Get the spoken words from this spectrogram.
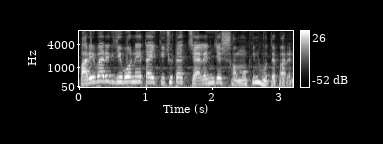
পারিবারিক জীবনে তাই কিছুটা চ্যালেঞ্জের সম্মুখীন হতে পারেন।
